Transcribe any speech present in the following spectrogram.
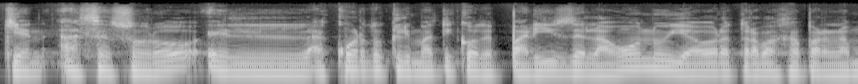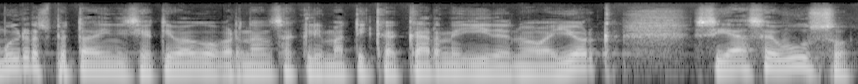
quien asesoró el Acuerdo Climático de París de la ONU y ahora trabaja para la muy respetada iniciativa Gobernanza Climática Carnegie de Nueva York, si hace uso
